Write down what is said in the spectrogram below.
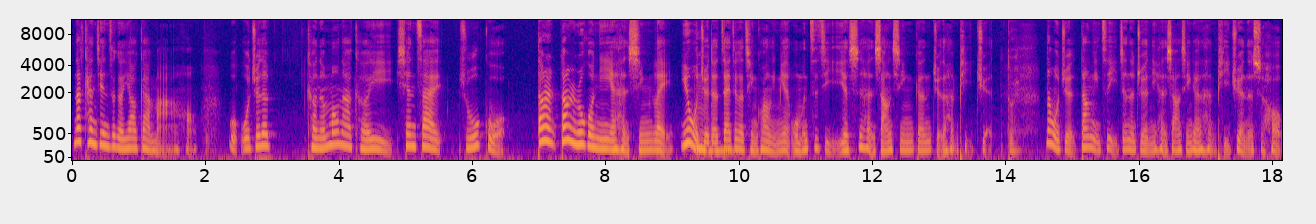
那看见这个要干嘛？哈，我我觉得可能 Mona 可以现在，如果当然当然，如果你也很心累，因为我觉得在这个情况里面，嗯，我们自己也是很伤心，跟觉得很疲倦。对。那我觉得，当你自己真的觉得你很伤心跟很疲倦的时候，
